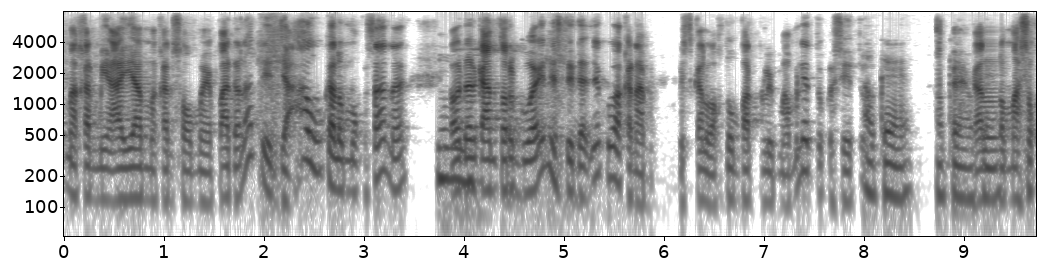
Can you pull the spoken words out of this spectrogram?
makan mie ayam, makan somai. Padahal dia jauh kalau mau ke sana. Hmm. Kalau dari kantor gua ini setidaknya gua akan habiskan waktu 45 menit tuh ke situ. Oke. Okay. Oke. Okay, nah, okay. Kalau masuk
